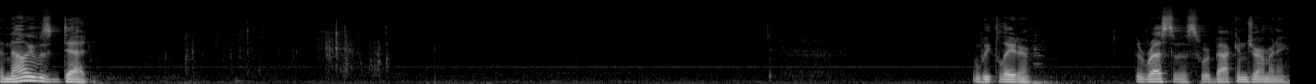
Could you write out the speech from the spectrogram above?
And now he was dead. A week later, the rest of us were back in Germany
